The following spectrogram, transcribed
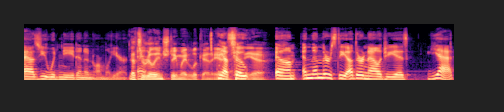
as you would need in a normal year? That's a really interesting way to look at it. yeah. So, yeah. Um, and then there's the other analogy is yet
